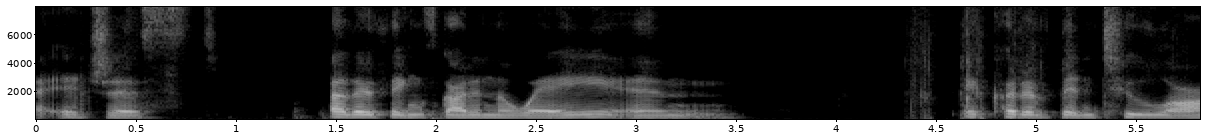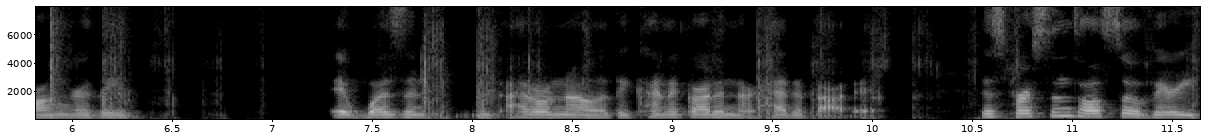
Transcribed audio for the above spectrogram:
uh, it just, other things got in the way and it could have been too long or they it wasn't i don't know they kind of got in their head about it. This person's also very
